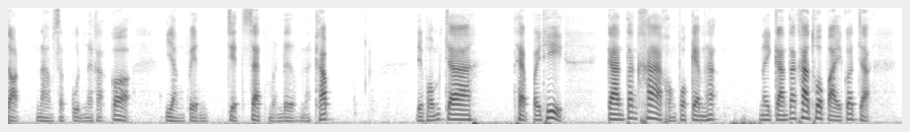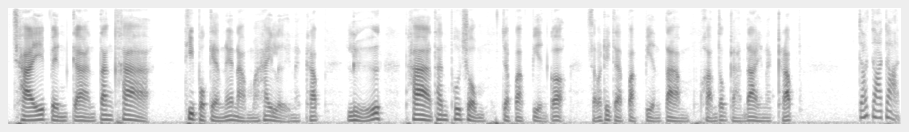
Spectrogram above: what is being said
dot นามสกุลนะครับ ก็ยังเป็น 7z เหมือนเดิมนะครับ เดี๋ยวผมจะแท็บไปที่การตั้งค่าของโปรแกรมนะฮะในการตั้งค่าทั่วไปก็จะใช้เป็นการตั้งค่าที่โปรแกรมแนะนำมาให้เลยนะครับ หรือถ้าท่านผู้ชมจะปรับเปลี่ยนก็สามารถที่จะปรับเปลี่ยนตามความต้องการได้นะครับ Dot dot dot.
